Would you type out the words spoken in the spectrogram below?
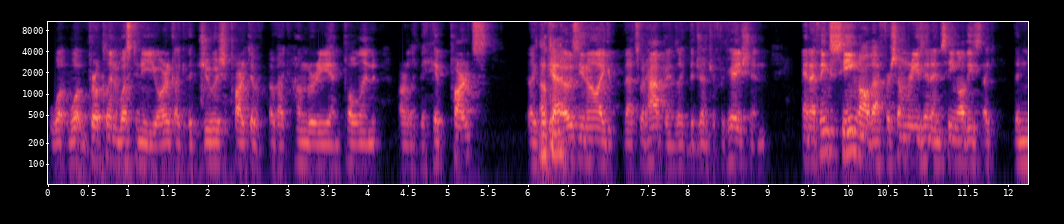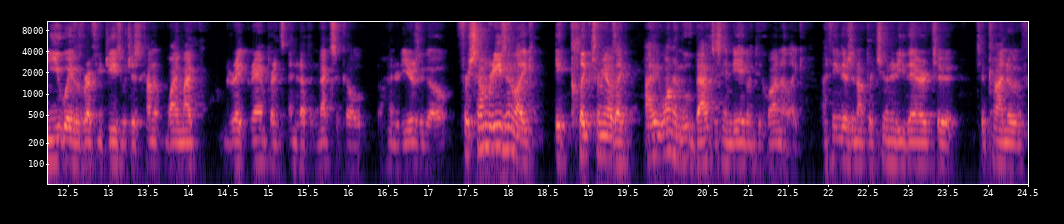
what what Brooklyn was to New York, like the Jewish part of, of like Hungary and Poland are like the hip parts, like the Okay. ghettos. You know, like that's what happens, like the gentrification. And I think seeing all that for some reason and seeing all these like the new wave of refugees, which is kind of why my great grandparents ended up in Mexico hundred years ago. For some reason, like it clicked for me. I was like, I want to move back to San Diego and Tijuana. Like I think there's an opportunity there to to kind of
